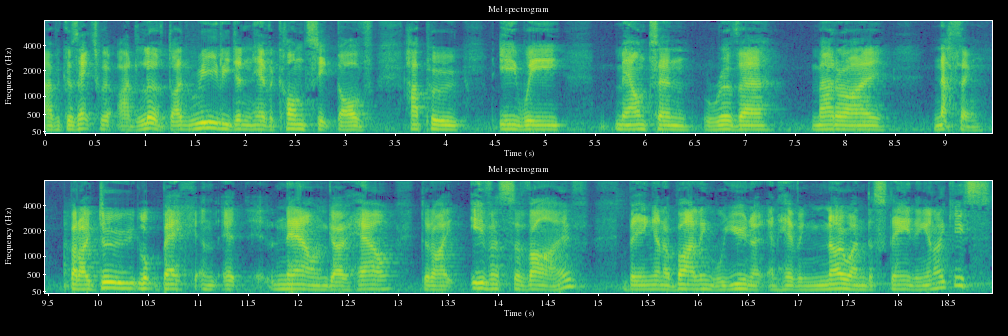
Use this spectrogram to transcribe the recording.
uh, because that's where I'd lived. I really didn't have a concept of hapu, iwi, mountain, river, marae, nothing. But I do look back and, at, now and go, How did I ever survive? Being in a bilingual unit and having no understanding. And I guess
